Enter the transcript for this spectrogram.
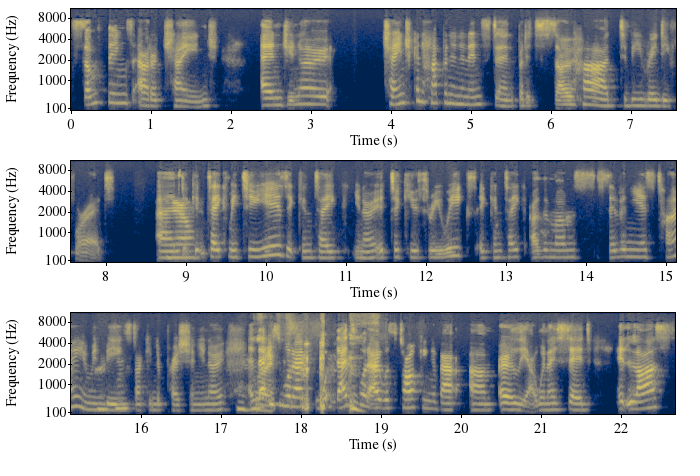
Some things out of change. And, you know, change can happen in an instant, but it's so hard to be ready for it and yeah. it can take me two years it can take you know it took you three weeks it can take other mums seven years time in mm-hmm. being stuck in depression you know and that right. is what i that's what i was talking about um, earlier when i said it lasts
